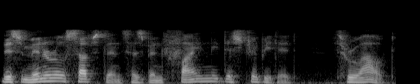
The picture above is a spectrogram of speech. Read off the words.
This mineral substance has been finely distributed throughout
